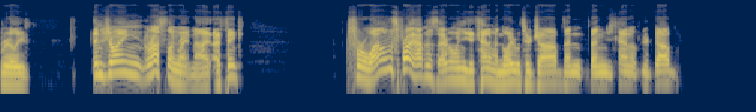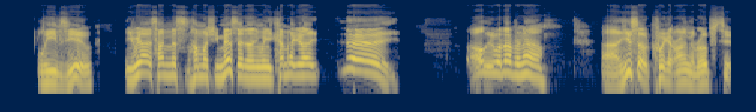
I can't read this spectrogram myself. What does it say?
really enjoying wrestling right now. I, I think for a while, and this probably happens to everyone, you get kind of annoyed with your job, then then you kind of your job leaves you. You realize how miss how much you miss it, and then when you come back, you're like, "Yay! I'll do whatever now." Uh, he's so quick at running the ropes too.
